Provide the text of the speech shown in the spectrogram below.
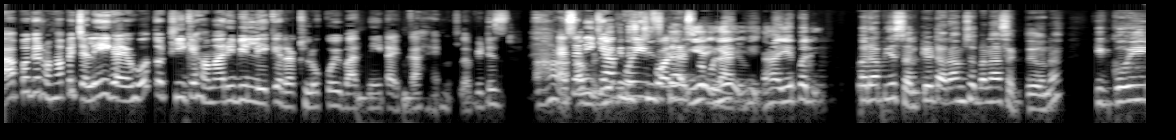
आप अगर वहाँ पे चले ही गए हो तो ठीक है हमारी भी लेके रख लो कोई बात नहीं टाइप का है मतलब इट इज़ हाँ, ऐसा नहीं कि आप कोई फॉरेनर्स को बुला रहे हाँ। ये पर पर आप ये सर्किट आराम से बना सकते हो ना कि कोई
